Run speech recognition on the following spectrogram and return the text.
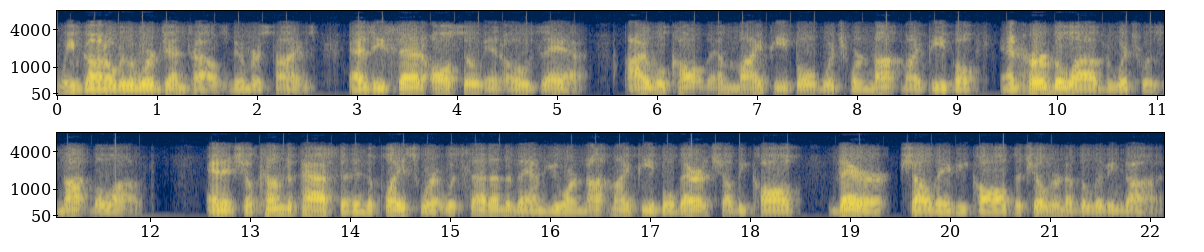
We've gone over the word Gentiles numerous times. As he said also in Hosea, I will call them my people, which were not my people, and her beloved, which was not beloved. And it shall come to pass that in the place where it was said unto them, You are not my people, there it shall be called, there shall they be called, the children of the living God.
